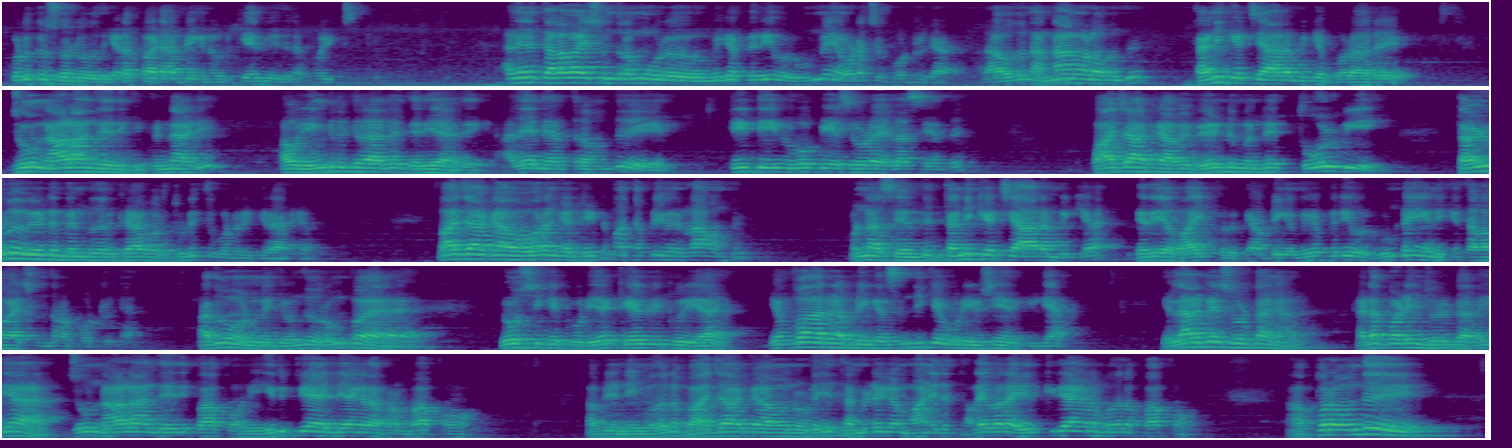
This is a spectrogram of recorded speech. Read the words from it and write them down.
கொடுக்க சொல்லுவது? எடப்பாடி அப்படிங்கிற ஒரு கேள்வி இதில் போயிட்டு இருக்கு. அதே தலவாய் சுந்தரமும் ஒரு மிகப்பெரிய ஒரு உண்மையை உடைச்சி போட்டிருக்காரு. அதாவது அண்ணாமலை வந்து தனி கட்சி ஆரம்பிக்க போறாரு. ஜூன் நாலாம் தேதிக்கு பின்னாடி அவர் எங்க இருக்கிறாருன்னே தெரியாது. அதே நேரத்தில் வந்து டிடிவி ஓபிஎஸோட எல்லாம் சேர்ந்து பாஜகவை வேண்டுமென்றே தோல்வியை தழுவ வேண்டும் என்பதற்காக அவர் துடித்துக் கொண்டிருக்கிறார்கள். பாஜக ஓரம் கட்டிட்டு மற்றபடி இவங்கெல்லாம் வந்து ஒன்றா சேர்ந்து தனி கட்சி ஆரம்பிக்க நிறைய வாய்ப்பு இருக்கு. அப்படிங்கிற மிகப்பெரிய ஒரு குண்டை இன்னைக்கு தலவாய் சுந்தரம் போட்டிருக்கேன் அதுவும் இன்னைக்கு வந்து ரொம்ப யோசிக்கக்கூடிய கேள்விக்குரிய எவ்வாறு அப்படிங்கிற சிந்திக்கக்கூடிய விஷயம் இருக்கு இல்லையா? எல்லாருமே சொல்லிட்டாங்க. எடப்பாடின்னு சொல்லிட்டார். ஐயா ஜூன் நாலாம் தேதி பார்ப்போம். நீ இருப்பியா இல்லையாங்கிற அப்புறம் பார்ப்போம். அப்படின்னு நீ முதல்ல பாஜகவனுடைய தமிழக மாநில தலைவராக இருக்கிறியாங்கிற முதல்ல பார்ப்போம். அப்புறம் வந்து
